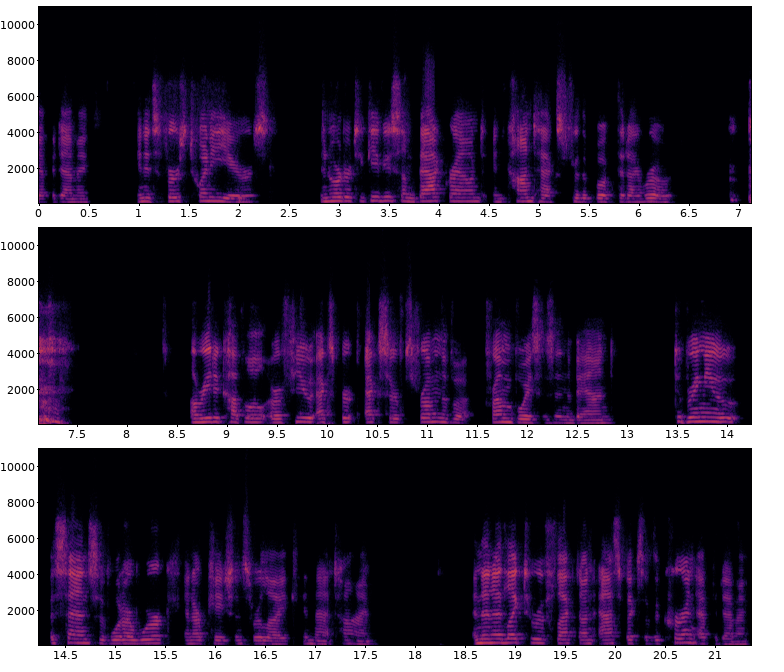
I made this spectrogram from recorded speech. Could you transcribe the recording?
epidemic in its first 20 years in order to give you some background and context for the book that I wrote. I'll read a couple or a few expert excerpts from the book, from Voices in the Band, to bring you a sense of what our work and our patients were like in that time. And then I'd like to reflect on aspects of the current epidemic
